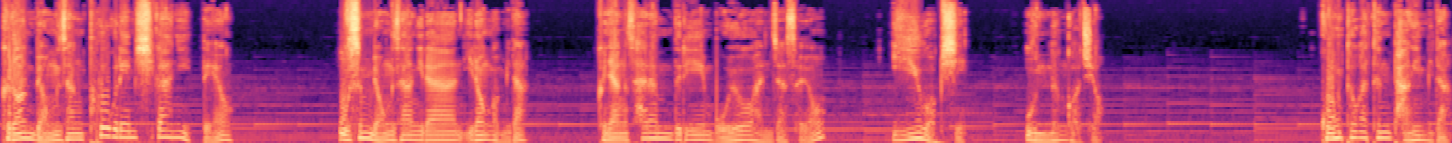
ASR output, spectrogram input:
그런 명상 프로그램 시간이 있대요. 웃음 명상이란 이런 겁니다. 그냥 사람들이 모여 앉아서요, 이유 없이 웃는 거죠. 공터 같은 방입니다.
